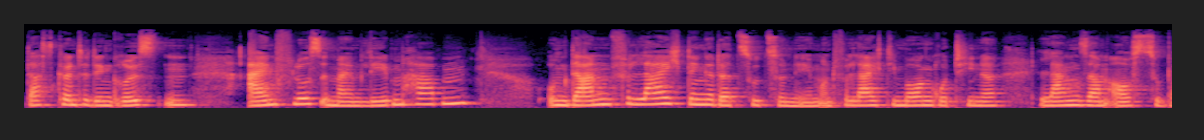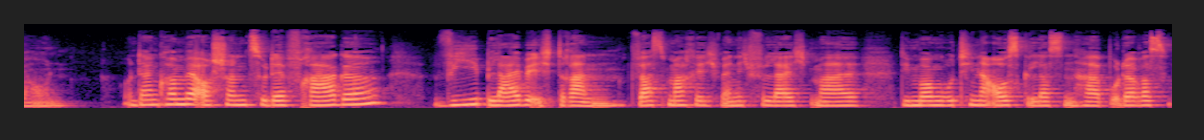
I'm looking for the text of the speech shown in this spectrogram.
das könnte den größten Einfluss in meinem Leben haben um dann vielleicht Dinge dazuzunehmen und vielleicht die Morgenroutine langsam auszubauen. Und dann kommen wir auch schon zu der Frage, wie bleibe ich dran? Was mache ich, wenn ich vielleicht mal die Morgenroutine ausgelassen habe? Oder was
